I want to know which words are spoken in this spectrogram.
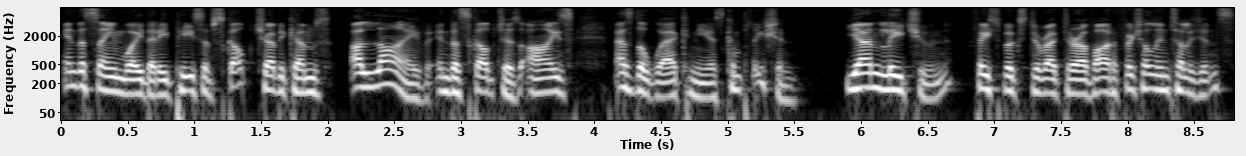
in the same way that a piece of sculpture becomes alive in the sculptor's eyes as the work nears completion. Yann LeCun, Facebook's director of artificial intelligence,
